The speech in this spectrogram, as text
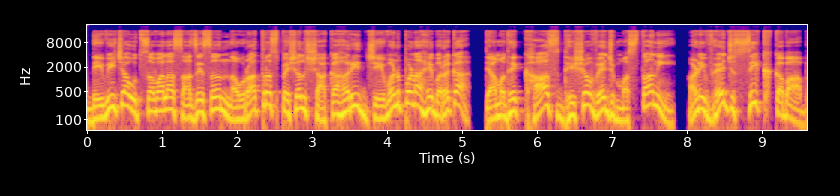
देवीच्या उत्सवाला साजेसं नवरात्र स्पेशल शाकाहारी जेवण पण आहे बरं का? त्यामध्ये खास धिश व्हेज मस्तानी आणि व्हेज सीख कबाब.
